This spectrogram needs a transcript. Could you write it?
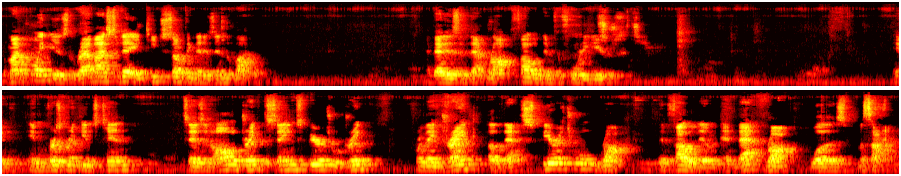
But my point is, the rabbis today teach something that is in the Bible. And that is that that rock followed them for 40 years. In, in 1 Corinthians 10, it says, And all drank the same spiritual drink, for they drank of that spiritual rock that followed them, and that rock was Messiah.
